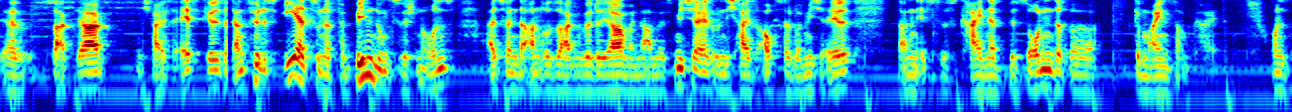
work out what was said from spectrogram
der sagt, ja, ich heiße Eskil, dann führt es eher zu einer Verbindung zwischen uns, als wenn der andere sagen würde, ja, mein Name ist Michael und ich heiße auch selber Michael, dann ist es keine besondere Gemeinsamkeit. Und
